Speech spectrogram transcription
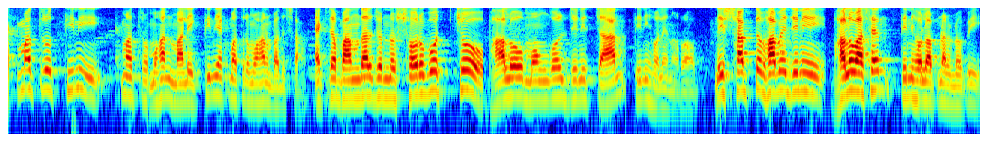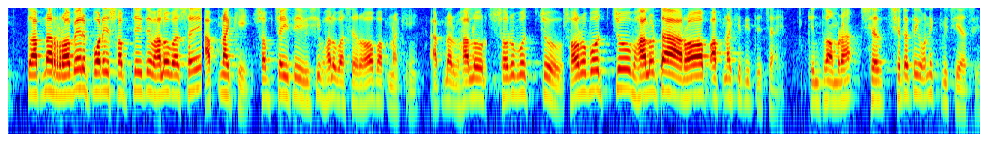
একমাত্র তিনি একমাত্র মহান মালিক, তিনি একমাত্র মহান বাদশাহ। একটা বান্দার জন্য সর্বোচ্চ ভালো মঙ্গল যিনি চান, তিনি হলেন রব। নিঃস্বার্থভাবে যিনি ভালোবাসেন, তিনি হলো আপনার নবী। তো আপনার রবের পরে সবচাইতে ভালোবাসে আপনাকে, সবচাইতে বেশি ভালোবাসে রব আপনাকে। আপনার ভালোর সর্বোচ্চ সর্বোচ্চ ভালোটা রব আপনাকে দিতে চায়। কিন্তু আমরা সেটা থেকে অনেক পিছিয়ে আছি।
